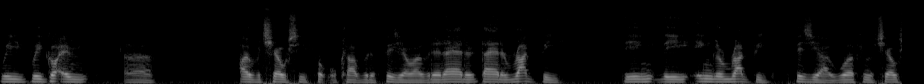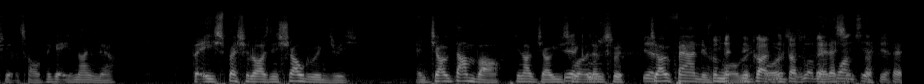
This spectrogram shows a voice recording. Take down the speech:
we we got him uh, over Chelsea Football Club with a physio over there. They had a, they had a rugby, the the England rugby physio working with Chelsea at the time. I forget his name now, but he specialised in shoulder injuries. And Joe Dunbar, you know Joe, used Yeah, to work with. Yeah. Joe found him From for the- the guy us. does a lot of that's F1 it, stuff, yeah.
